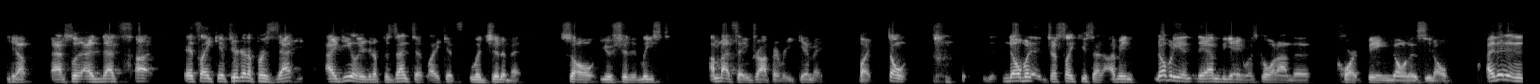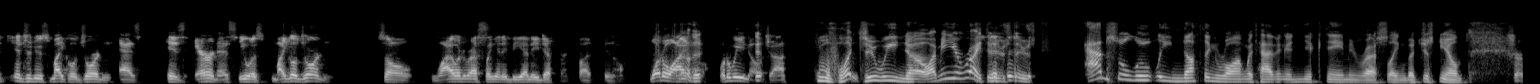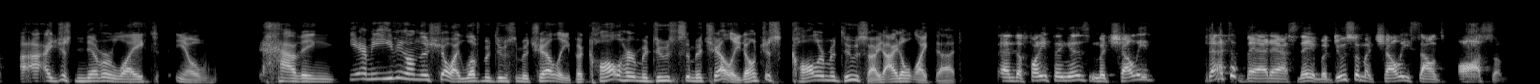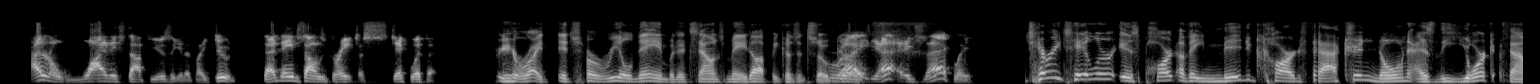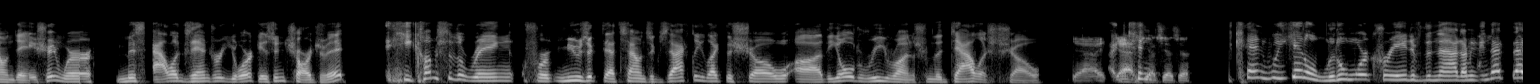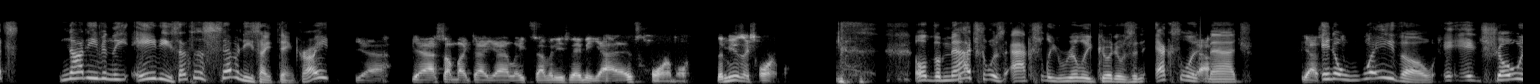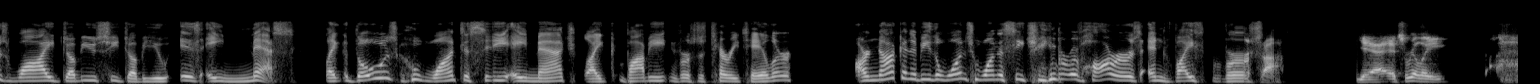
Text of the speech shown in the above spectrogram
Yep, absolutely. And that's uh, it's like if you're going to present, ideally, you're going to present it like it's legitimate. So you should at least. I'm not saying drop every gimmick, but don't. nobody, just like you said. I mean, nobody in the NBA was going on the court being known as you know. I didn't introduce Michael Jordan as his airness. He was Michael Jordan. So why would wrestling any be any different? But you know, what do I No, know? what do we know, John? What do we know? I mean, you're right. There's there's absolutely nothing wrong with having a nickname in wrestling, but just you know, Sure. I, I just never liked you know having. Yeah, I mean, even on this show, I love Madusa Miceli, but call her Madusa Miceli. Don't just call her Madusa. I, I don't like that. And the funny thing is, Miceli, that's a badass name. Madusa Miceli sounds awesome. I don't know why they stopped using it. It's like, dude, that name sounds great. Just stick with it. You're right. It's her real name, but it sounds made up because it's so good. Right. Yeah, exactly. Terry Taylor is part of a mid card faction known as the York Foundation, where Miss Alexandra York is in charge of it. He comes to the ring for music that sounds exactly like the show, uh, the old reruns from the Dallas show. Yeah. Yes, can- yes, yes, yes. Can we get a little more creative than that? I mean, that that's not even the 80s. That's the 70s, I think, right? Yeah. Yeah, something like that. Yeah, late 70s, maybe. Yeah, it's horrible. The music's horrible. Oh, the match was actually really good. It was an excellent Yeah. match. Yes. in a way though it, it shows why wcw is a mess like those who want to see a match like bobby eaton versus terry taylor are not going to be the ones who want to see chamber of horrors and vice versa yeah, it's really,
